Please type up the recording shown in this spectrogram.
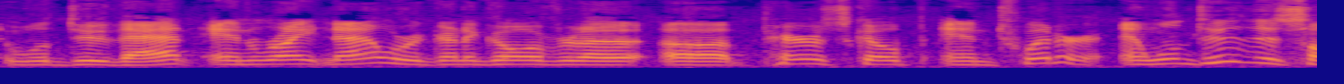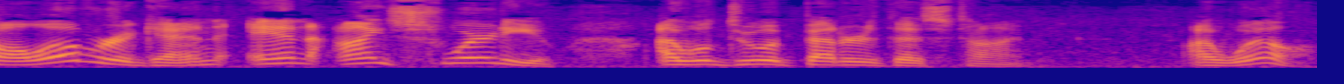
we'll do that, and right now we're going to go over to uh, Periscope and Twitter, and we'll do this all over again. And I swear to you, I will do it better this time. I will.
